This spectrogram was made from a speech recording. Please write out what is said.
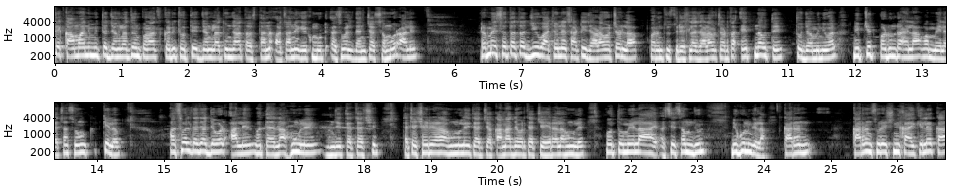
ते कामानिमित्त जंगलातून प्रवास करीत होते. जंगलातून जात असताना अचानक एक मोठे अस्वल त्यांच्यासमोर आले. रमेश स्वतःचा जीव वाचवण्यासाठी झाडावर चढला परंतु सुरेशला झाडावर चढता येत नव्हते. तो जमिनीवर निश्चित पडून राहिला व मेल्याचा सोंग केलं. अस्वल त्याच्याजवळ आले व त्याला हुंगले. म्हणजे त्याच्याशी त्याच्या शरीराला हुंगले त्याच्या कानाजवळ त्या चेहऱ्याला हुंगले व तो मेला आहे असे समजून निघून गेला. कारण कारण सुरेशने काय केलं का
